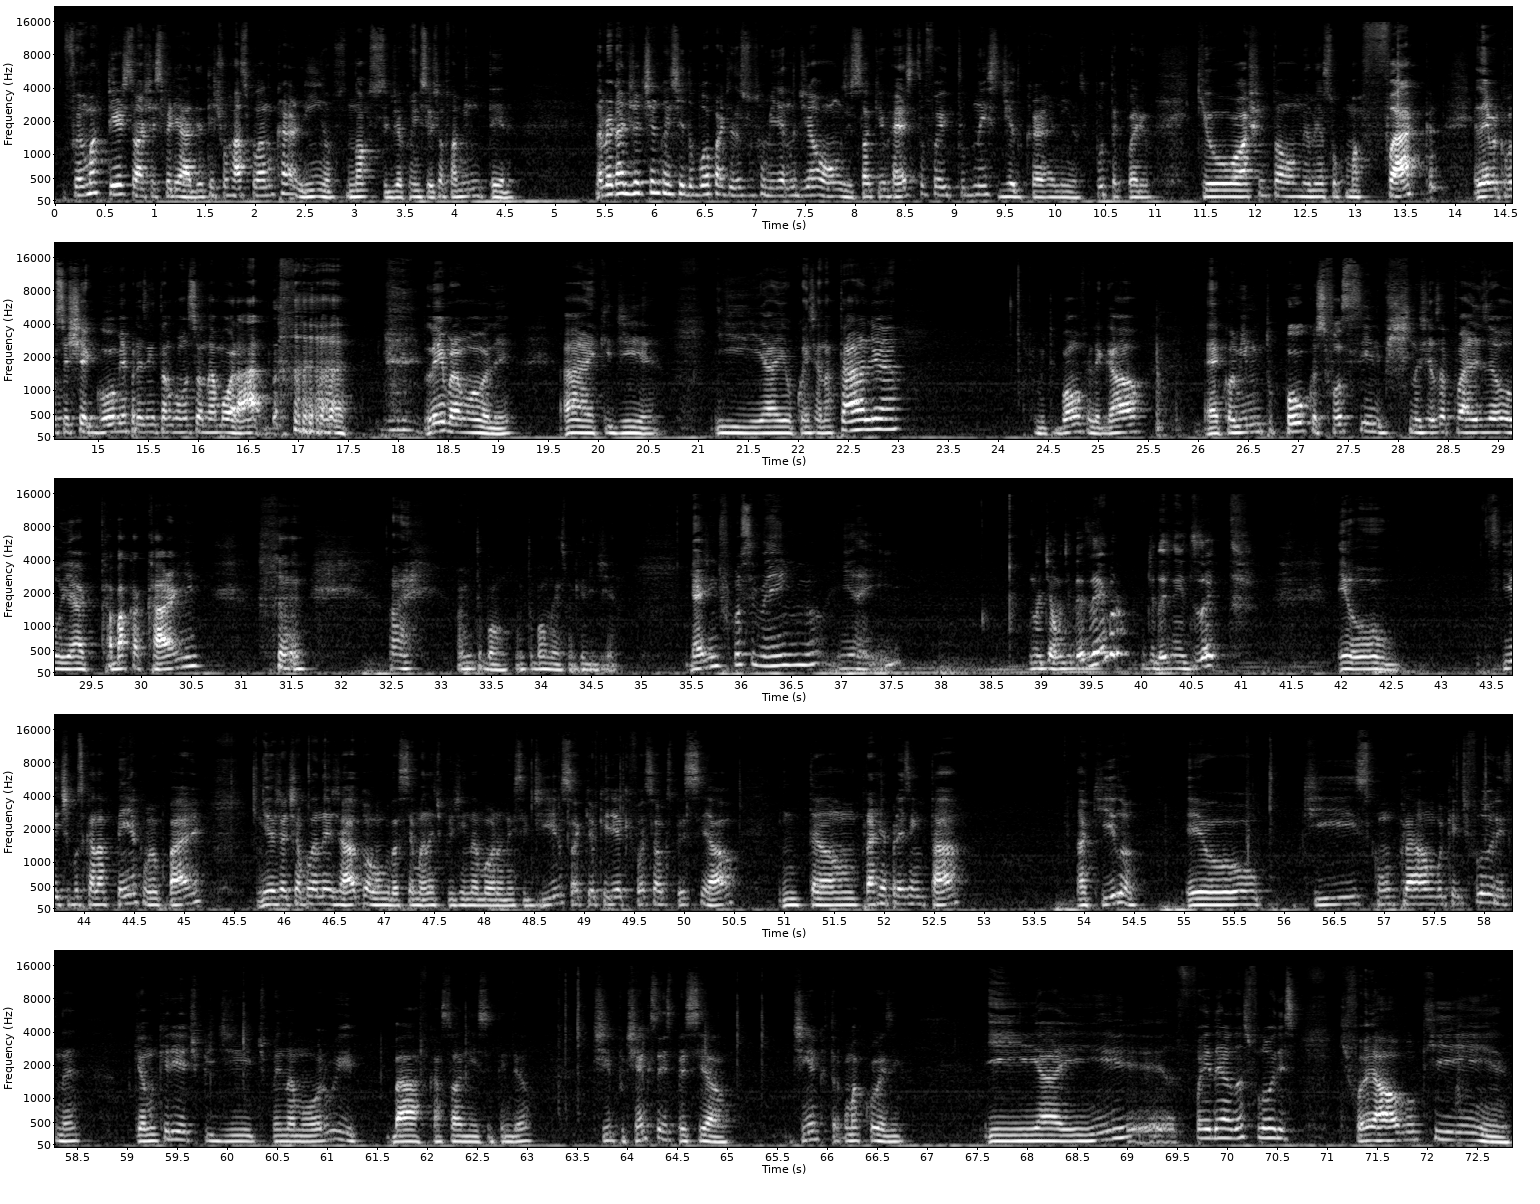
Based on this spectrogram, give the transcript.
Foi uma terça, eu acho, esse feriado. Ia ter churrasco lá no Carlinhos. Nossa, já conheci sua família inteira. Na verdade, já tinha conhecido boa parte da sua família no dia 11, só que o resto foi tudo nesse dia do Carlinhos. Puta que pariu. Que o Washington me ameaçou com uma faca. Eu lembro que você chegou me apresentando como seu namorado. Lembra, Molly? Ai, que dia. E aí eu conheci a Natália. Foi muito bom, foi legal. É, comi muito pouco. Se fosse bicho, nos dias atuais eu ia acabar com a carne. Ai, foi muito bom, muito bom mesmo aquele dia. E aí a gente ficou se vendo, e aí, no dia 1 de dezembro de 2018, eu ia te buscar na Penha com meu pai, e eu já tinha planejado ao longo da semana te pedir namoro nesse dia, só que eu queria que fosse algo especial. Então, para representar aquilo, eu quis comprar um buquê de flores, né? Porque eu não queria te pedir, tipo, em namoro e, bah, ficar só nisso, entendeu? Tipo, tinha que ser especial tinha que ter alguma coisa. E aí foi a ideia das flores, que foi algo que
